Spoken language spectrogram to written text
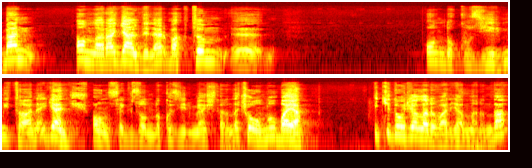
ben onlara geldiler baktım e, 19-20 tane genç 18-19-20 yaşlarında çoğunluğu bayan. İki de hocaları var yanlarında.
